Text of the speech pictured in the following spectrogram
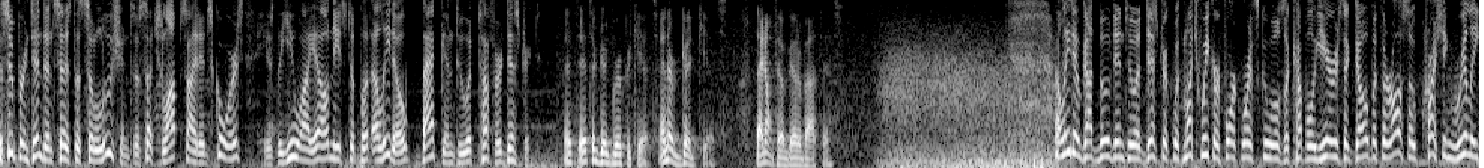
The superintendent says the solution to such lopsided scores is the UIL needs to put Aledo back into a tougher district. It's, it's a good group of kids, and they're good kids. They don't feel good about this. Aledo got moved into a district with much weaker Fort Worth schools a couple years ago, but they're also crushing really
